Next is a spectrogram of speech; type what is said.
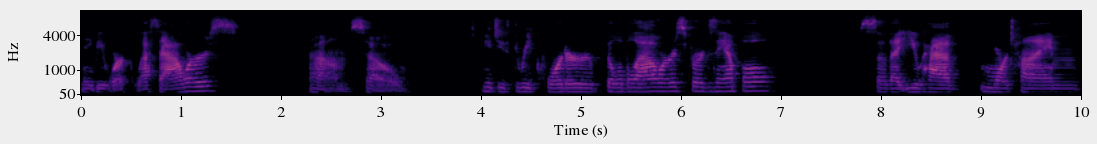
maybe work less hours. Um, so you do three quarter billable hours, for example, so that you have more time,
